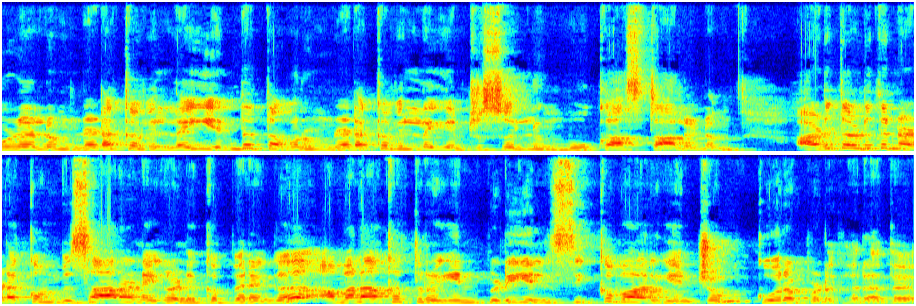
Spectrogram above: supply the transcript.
ஊழலும் நடக்கவில்லை எந்த தவறும் நடக்கவில்லை என்று சொல்லும் மு ஸ்டாலினும் அடுத்தடுத்து நடக்கும் விசாரணைகளுக்கு பிறகு அமலாக்கத்துறையின் பிடியில் சிக்குவார் என்றும் கூறப்படுகிறது.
